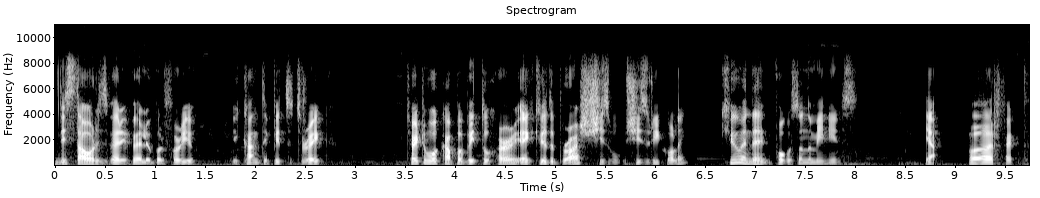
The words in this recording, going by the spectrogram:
This tower is very valuable for you. You can't tip it to Drake. Try to walk up a bit to her and Q the brush. She's she's recalling. Q and then focus on the minions. Yeah, perfect.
